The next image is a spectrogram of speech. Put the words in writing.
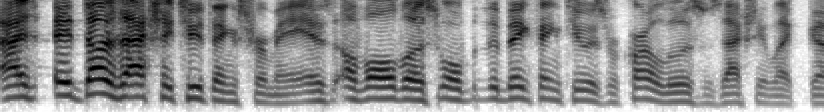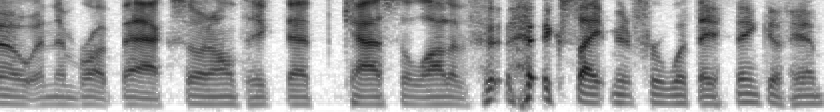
As it does actually two things for me is of all those. Well, the big thing too is Ricardo Louis was actually let go and then brought back, so I don't think that casts a lot of excitement for what they think of him.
